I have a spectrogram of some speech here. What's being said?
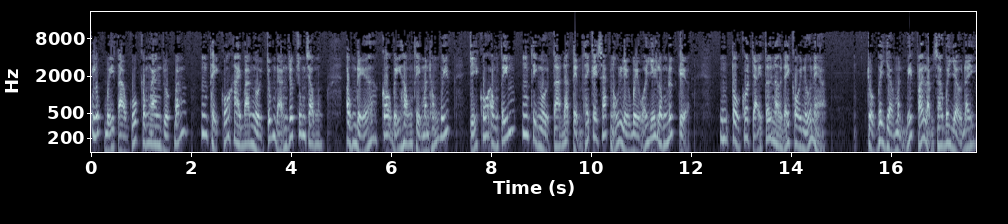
Lúc bị tàu của công an ruột bắn thì có hai ba người trúng đạn rớt xuống sông. Ông Địa có bị hông thì mình không biết. Chỉ có ông Tiến thì người ta đã tìm thấy cái xác nổi liều biểu ở dưới lông đất kìa. Tôi có chạy tới nơi để coi nữa nè. Rồi bây giờ mình biết phải làm sao bây giờ đây?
